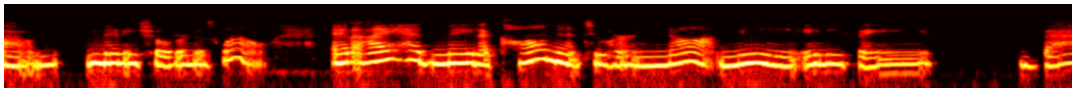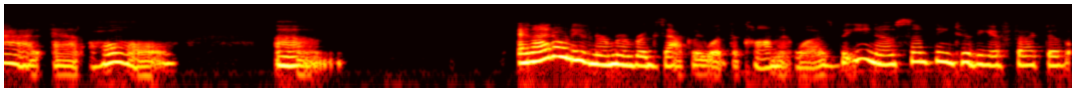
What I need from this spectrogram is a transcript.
um, many children as well. And I had made a comment to her, not meaning anything bad at all. Um, and I don't even remember exactly what the comment was, but you know, something to the effect of,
